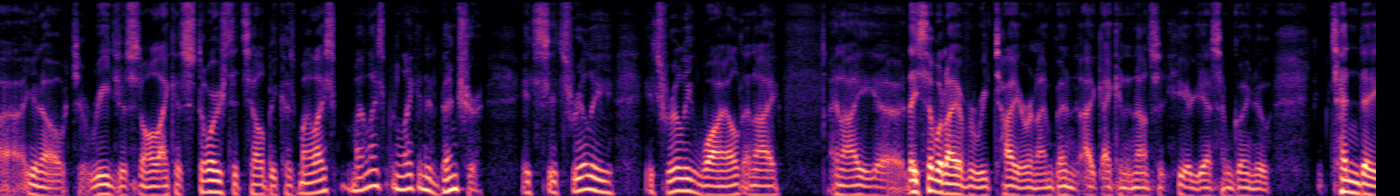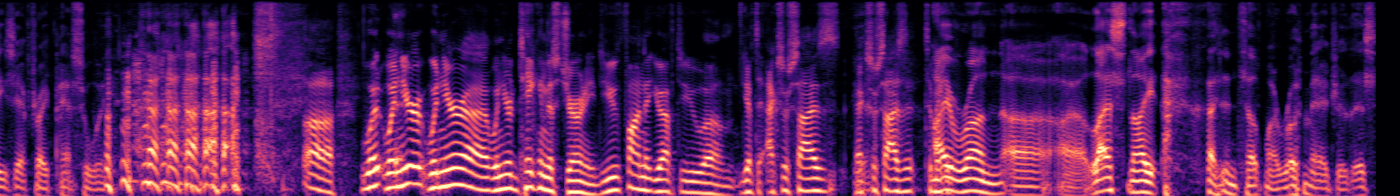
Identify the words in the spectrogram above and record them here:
uh, you know, to Regis and all. I got stories to tell because my life my life's been like an adventure. It's it's really it's really wild, and I. And I, uh, they said, "Would I ever retire?" And I'm going. I, I can announce it here. Yes, I'm going to. Ten days after I pass away. When, when you're when you're uh, when you're taking this journey, do you find that you have to um, you have to exercise exercise it to make I it- run. Uh, uh, last night, I didn't tell my road manager this.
